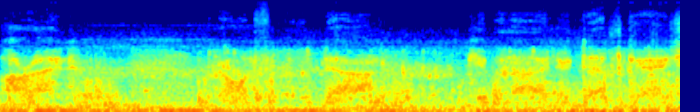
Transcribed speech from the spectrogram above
All right, we're going further down. Keep an eye on your depth gauge.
